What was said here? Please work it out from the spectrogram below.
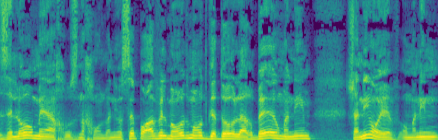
זה לא מאה אחוז נכון, ואני עושה פה עוול מאוד מאוד גדול להרבה אומנים שאני אוהב, אומנים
